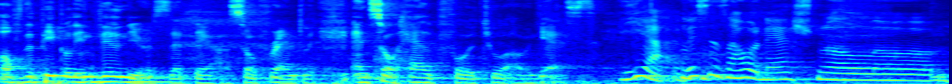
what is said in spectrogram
of the people in Vilnius that they are so friendly and so helpful to our guests? Yeah, this is our national.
